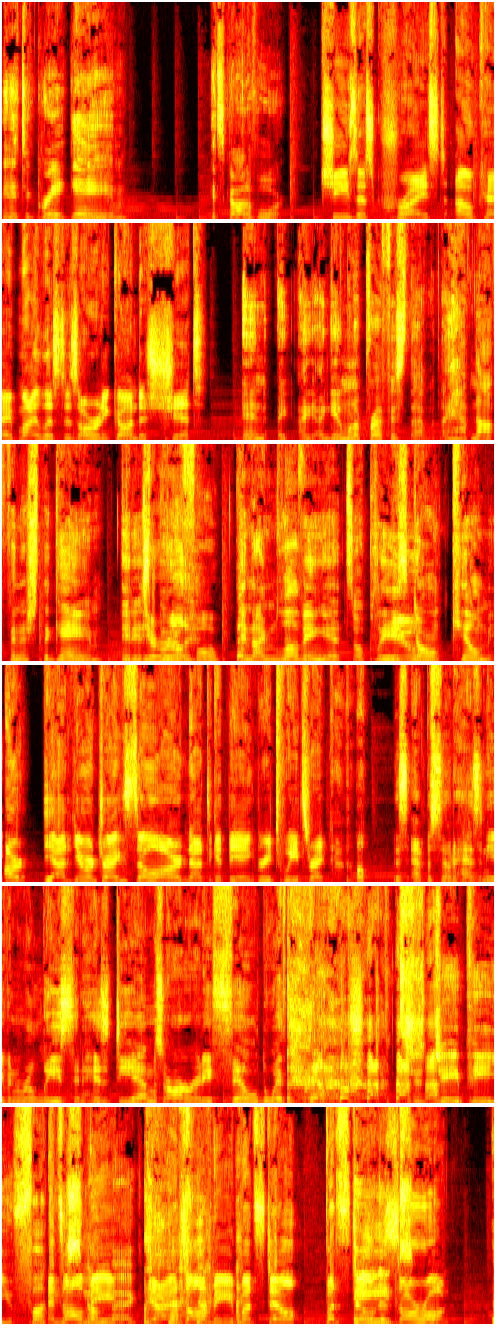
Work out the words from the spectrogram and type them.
and it's a great game. It's God of War. Jesus Christ. Okay, my list has already gone to shit. And I, I again want to preface that with I have not finished the game. It is You're really- beautiful and I'm loving it. So please You don't kill me. Are yeah, you were trying so hard not to get the angry tweets right now. This episode hasn't even released, and his DMs are already filled with. It's just JP, you fucking It's all me. Yeah, it's all me. But still, but still, Eight. is all wrong.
